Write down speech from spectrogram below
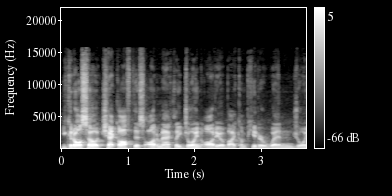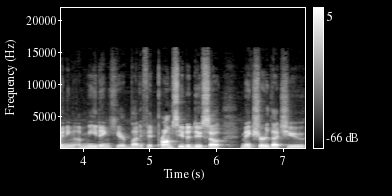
You could also check off this automatically join audio by computer when joining a meeting here, but if it prompts you to do so, make sure that you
